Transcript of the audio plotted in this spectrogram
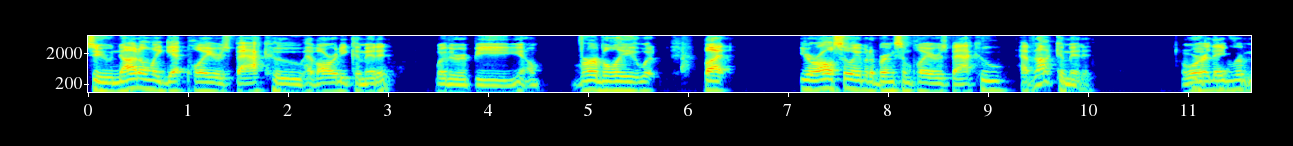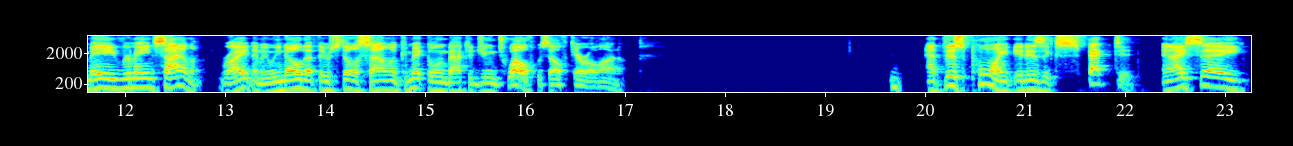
to not only get players back who have already committed, whether it be, you know, verbally, but you're also able to bring some players back who have not committed or they re- may remain silent, right? I mean, we know that there's still a silent commit going back to June 12th with South Carolina. At this point, it is expected. And I say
